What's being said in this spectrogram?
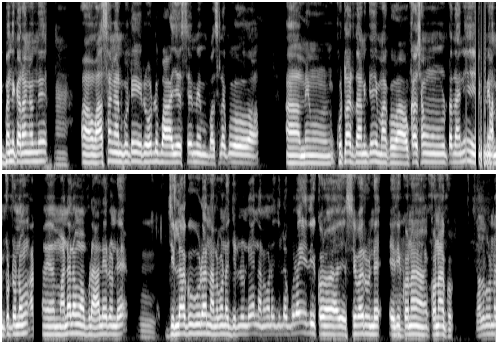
ఇబ్బందికరంగా ఉంది. ఆ, వాస్తవంగా అనుకుంటే ఈ రోడ్లు బాగా చేస్తే మేము బస్సులకు ఆ, మేము కుట్లాడటానికి మాకు అవకాశం ఉంటుందని మేము అనుకుంటున్నాము. మండలం అప్పుడు ఆలేరు ఉండే జిల్లాకు కూడా నల్గొండ జిల్లా ఉండే నల్గొండ జిల్లాకు కూడా ఇది శివరు ఉండే ఇది కొన కొనాకు. నల్గొండ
